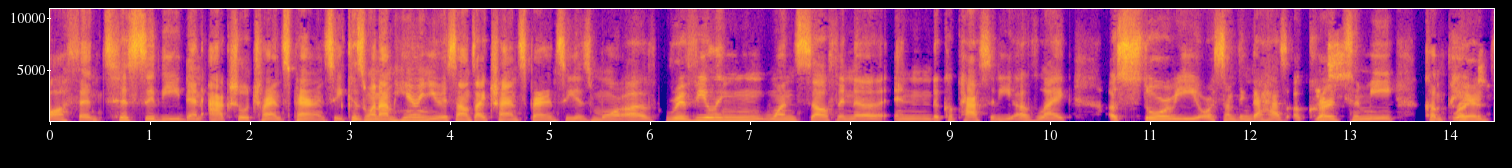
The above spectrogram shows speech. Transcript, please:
authenticity than actual transparency? Because when I'm hearing you, it sounds like transparency is more of revealing oneself in the in the capacity of like a story or something that has occurred yes. to me compared right.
